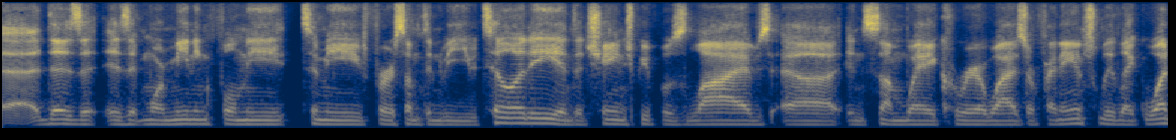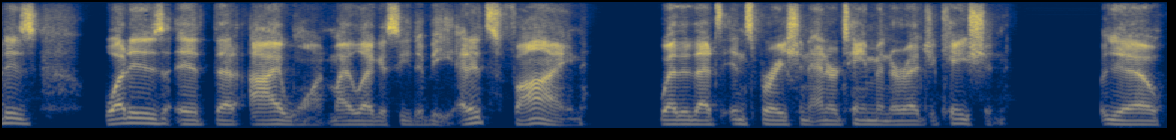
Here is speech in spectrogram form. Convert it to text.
uh, does it is it more meaningful me to me for something to be utility and to change people's lives uh, in some way, career wise or financially? Like what is what is it that I want my legacy to be? And it's fine whether that's inspiration, entertainment, or education. You know,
